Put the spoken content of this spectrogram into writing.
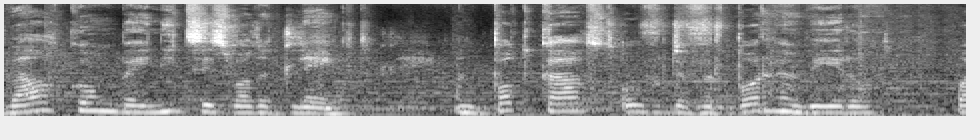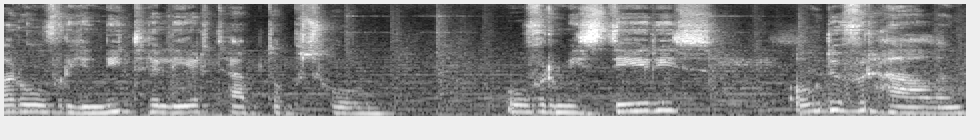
Welkom bij Niets is wat het lijkt, een podcast over de verborgen wereld waarover je niet geleerd hebt op school. Over mysteries, oude verhalen,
